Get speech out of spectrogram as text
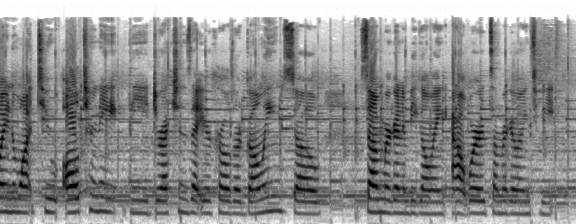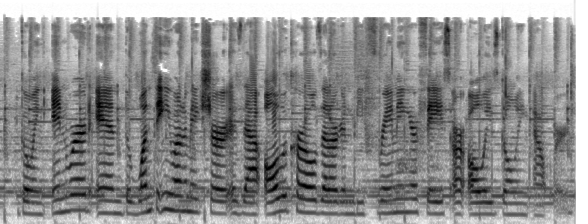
Going to want to alternate the directions that your curls are going. So some are going to be going outward, some are going to be going inward. And the one thing you want to make sure is that all the curls that are going to be framing your face are always going outward.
